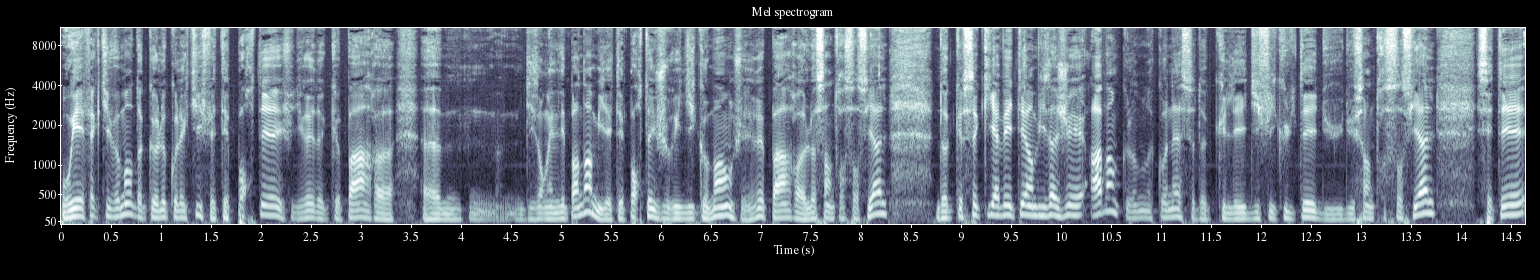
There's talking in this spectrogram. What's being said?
Oui, effectivement, donc le collectif était porté, je dirais, quelque part, euh, euh, disons indépendant, mais il était porté juridiquement, je dirais, par euh, le centre social. Donc, ce qui avait été envisagé avant que l'on ne connaisse les difficultés du, centre social, c'était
